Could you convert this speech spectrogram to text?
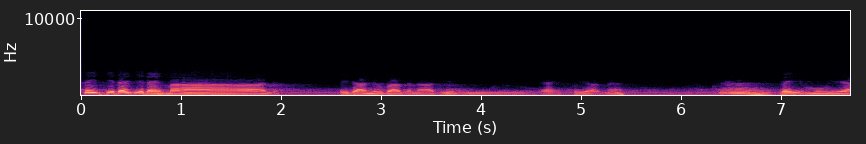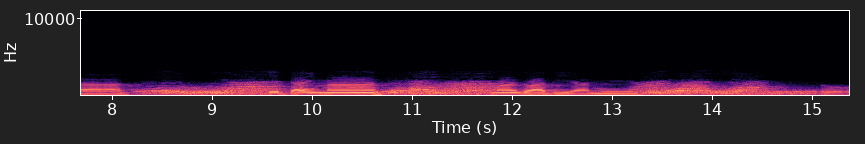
စိတ်ဖြစ်တိုင်းဖြစ်တိုင်းမှလို့စိတ်ဓာနုပါဒနာပြုပြီးအဲဒါဆိုရမယ်စိတ်မူရာစိတ်တိုင်းမှာမှန်စွာသိရမည်သို့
